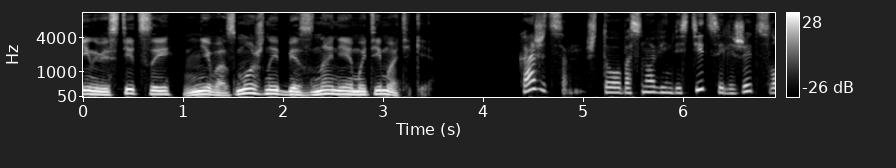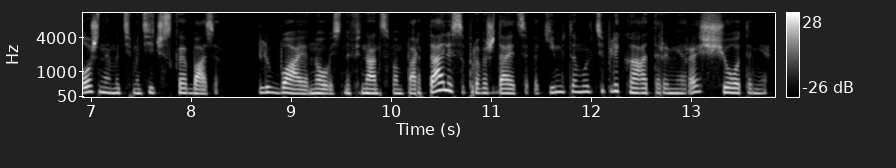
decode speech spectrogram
Инвестиции невозможны без знания математики. Кажется, что в основе инвестиций лежит сложная математическая база. Любая новость на финансовом портале сопровождается какими-то мультипликаторами, расчетами.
